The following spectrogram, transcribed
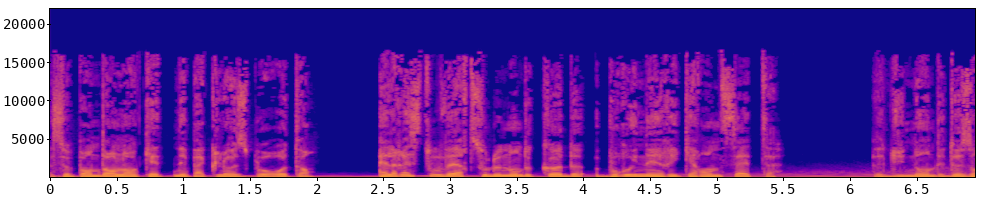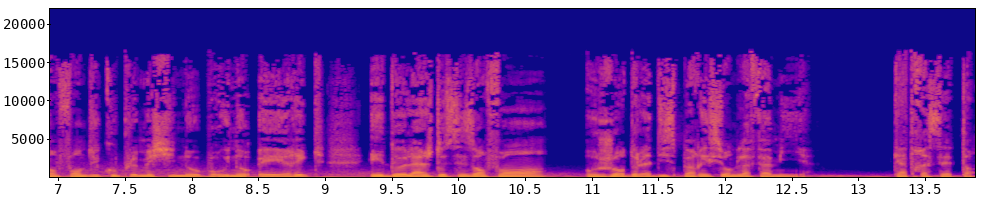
Cependant, l'enquête n'est pas close pour autant. Elle reste ouverte sous le nom de code Bruneri 47, du nom des deux enfants du couple Méchino, Bruno et Eric, et de l'âge de ces enfants au jour de la disparition de la famille. 4 et 7 ans.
